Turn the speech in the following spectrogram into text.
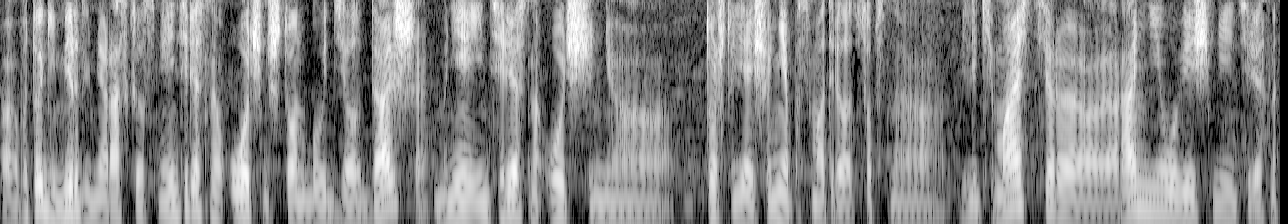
А, в итоге мир для меня раскрылся. Мне интересно очень, что он будет делать дальше. Мне интересно очень э, то, что я еще не посмотрел. Это, собственно, «Великий мастер», э, ранние его вещи мне интересно.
